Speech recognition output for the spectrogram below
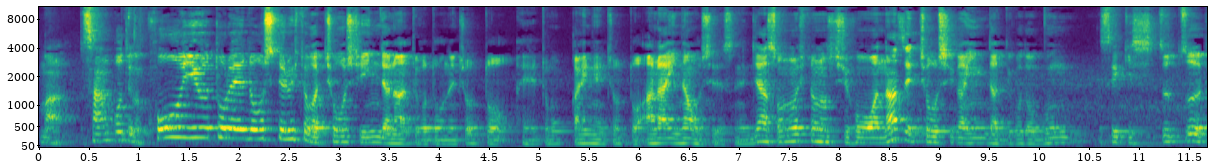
まあ参考というかこういうトレードをしてる人が調子いいんだなってことをねちょっと,、えー、ともう一回ねちょっと洗い直しですね。じゃあその人の手法はなぜ調子がいいんだってことを分析しつつ、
